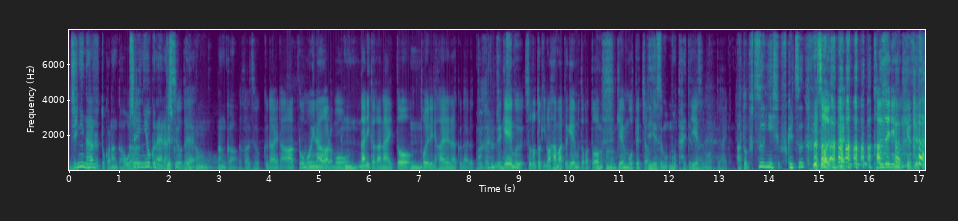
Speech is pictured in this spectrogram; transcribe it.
地になるとかなんかお尻に良くないらしくて、うんですよね。うん、なんか。だからよくないなと思いながらも、うん。何かがないとうん。トイレに入れなくなるっていうのでゲームその時のハマったゲームとかと、うん。うん。ゲーム持ってっちゃうんです DS 持って入ってる。DS 持って入って。あと普通に不潔？そうですね。完全に不潔ですよね。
